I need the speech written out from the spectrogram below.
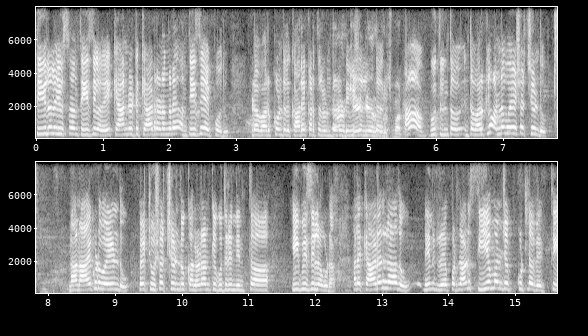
టీవీలో చూస్తున్నంత ఈజీ కదా. ఏ క్యాండిడేట్ క్యాడర్ అనగానే అంత ఈజీ అయిపోదు. ఇక్కడ వర్క్ ఉంటుంది కార్యకర్తలు ఉంటారు డివిజన్ ఉంటారు. బూత్ ఇంత ఇంత వర్క్లో అన్న పోయేసి వచ్చిండు. నా నాయకుడు పోయిండు పోయి చూసి వచ్చిండు కలవడానికి కుదిరింది ఇంత ఈ బిజీలో కూడా. అలా క్యాడర్ కాదు. నేను రేపటి నాడు సీఎం అని చెప్పుకుంటున్న వ్యక్తి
